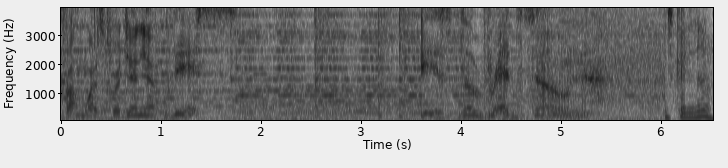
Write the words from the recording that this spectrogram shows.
from West Virginia. This is the Red Zone. That's good to know.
